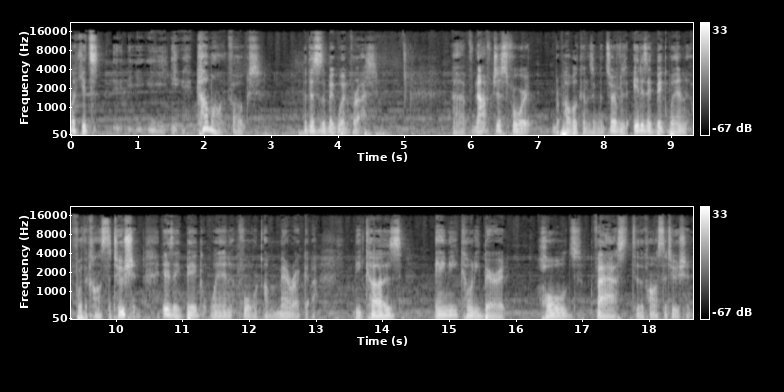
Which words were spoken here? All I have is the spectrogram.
like it's come on, folks. But this is a big win for us. Uh, not just for Republicans and conservatives, it is a big win for the Constitution. It is a big win for America because Amy Coney Barrett holds fast to the Constitution.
